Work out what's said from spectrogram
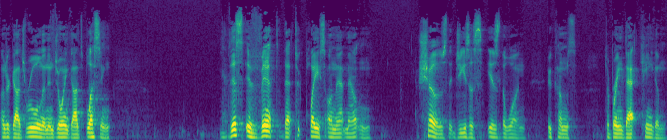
under God's rule, and enjoying God's blessing. This event that took place on that mountain shows that Jesus is the one who comes to bring that kingdom.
